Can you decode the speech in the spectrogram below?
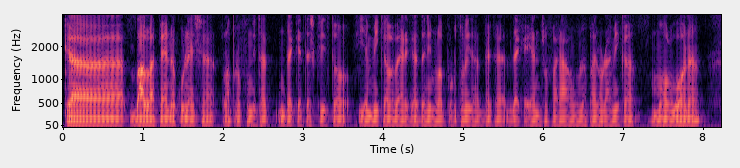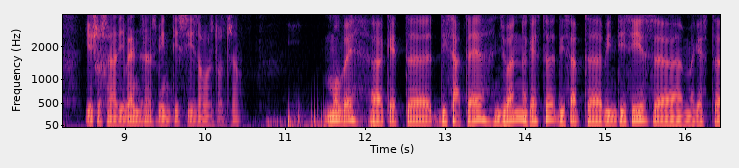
que val la pena conèixer la profunditat d'aquest escriptor i en Miquel Berga tenim l'oportunitat de que, de que ell ens ho farà una panoràmica molt bona i això serà divendres 26 a les 12. Molt bé, aquest eh, dissabte, eh, Joan, aquesta, dissabte 26, eh, amb, aquesta,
